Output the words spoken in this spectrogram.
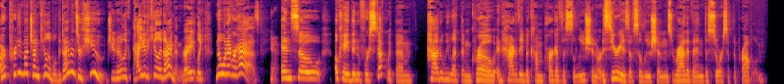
are pretty much unkillable? The diamonds are huge, you know, like how are you gonna kill a diamond, right? Like no one ever has. Yeah. And so, okay, then if we're stuck with them, how do we let them grow and how do they become part of the solution or the series of solutions rather than the source of the problem?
